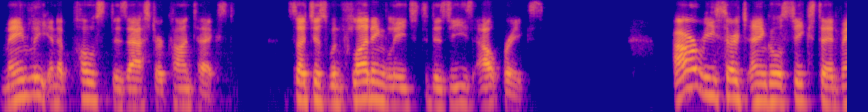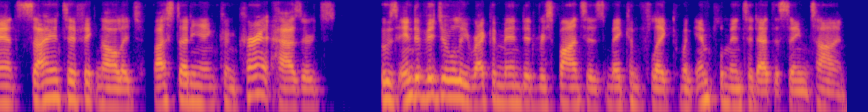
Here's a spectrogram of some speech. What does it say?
mainly in a post-disaster context, such as when flooding leads to disease outbreaks. Our research angle seeks to advance scientific knowledge by studying concurrent hazards whose individually recommended responses may conflict when implemented at the same time.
